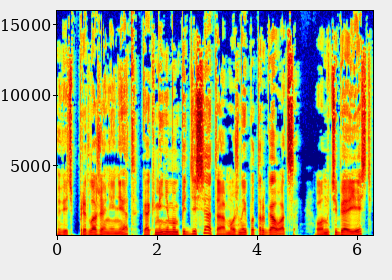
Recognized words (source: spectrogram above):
ведь предложений нет. Как минимум 50, а можно и поторговаться. Он у тебя есть?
